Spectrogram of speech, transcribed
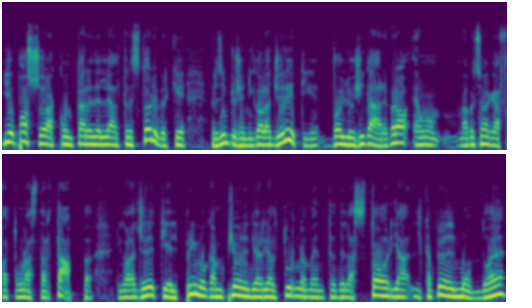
io posso raccontare delle altre storie perché, per esempio, c'è Nicola Geretti che voglio citare, però è uno- una persona che ha fatto una startup. Nicola Geretti è il primo campione di Unreal Tournament della storia, il campione del mondo, eh?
